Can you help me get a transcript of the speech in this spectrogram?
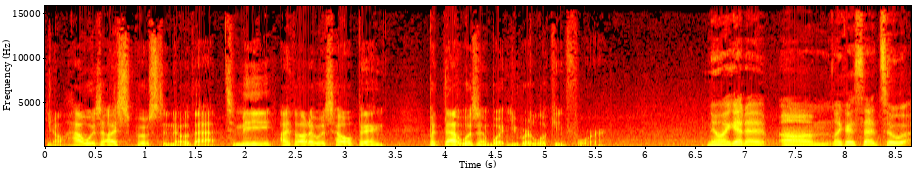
you know, how was I supposed to know that? To me, I thought I was helping, but that wasn't what you were looking for. No, I get it. Um, like I said, so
